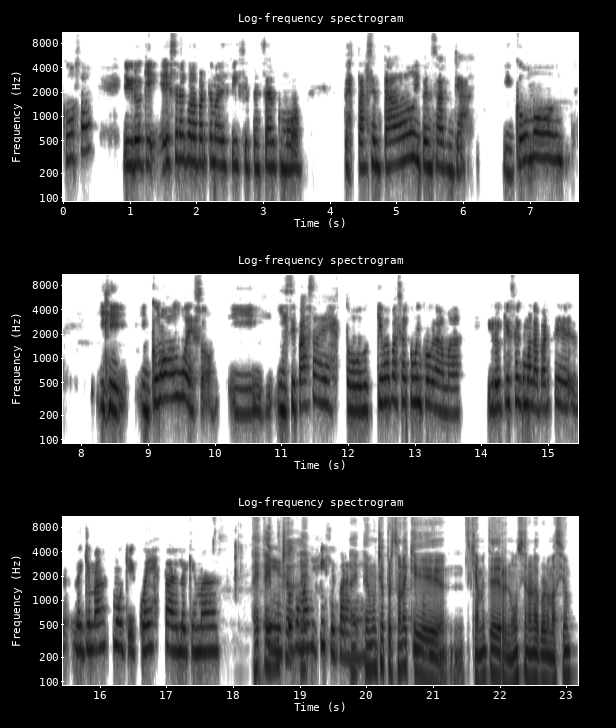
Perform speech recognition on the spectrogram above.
cosas. Yo creo que esa era como la parte más difícil, pensar como estar sentado y pensar ya, ¿y cómo, y, cómo hago eso? Y, y si pasa esto, ¿qué va a pasar con mi programa? Y creo que esa es como la parte de que más como que cuesta, es lo que más hay, es un poco más difícil para mí. Hay muchas personas que realmente renuncian a la programación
